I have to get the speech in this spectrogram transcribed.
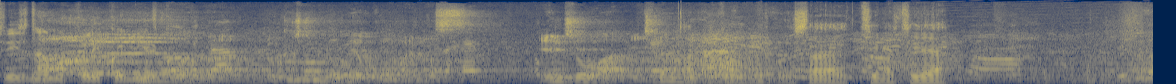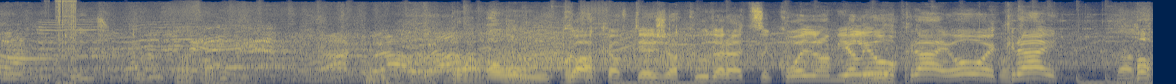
svi znamo koliko je Mirko. Tako je Mirko sa cima cilja. Tako. Bravo, bravo. kakav težak udarac koljenom. Je li ovo kraj? Ovo je kraj. Tako,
